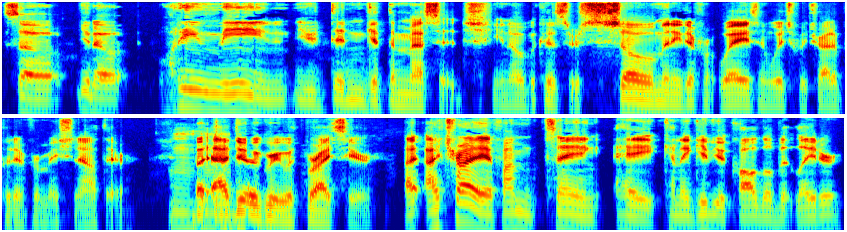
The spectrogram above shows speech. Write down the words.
So, you know, what do you mean you didn't get the message? You know, because there's so many different ways in which we try to put information out there. But I Mhm. do agree with Bryce here. I, I try if I'm saying, hey, can I give you a call a little bit later?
